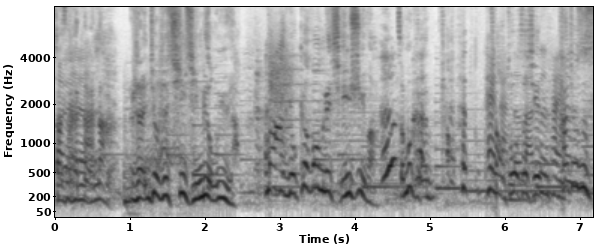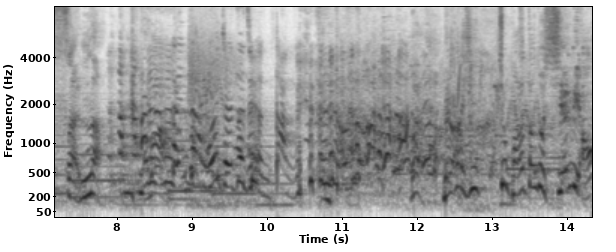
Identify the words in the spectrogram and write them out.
但是很难呐，人就是七情六欲啊，爸有各方面的情绪嘛，怎么可能跳跳脱这些？他就是神了，好不好？但这样我会觉得自己很荡 哎。没关系，就把它当做闲聊。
